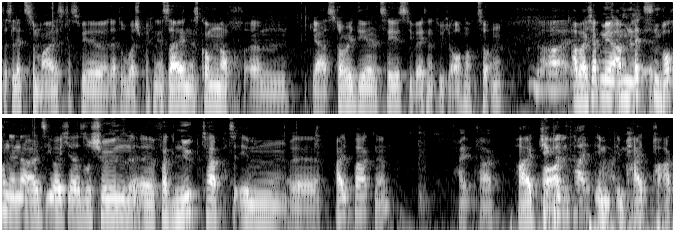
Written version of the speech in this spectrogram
das letzte Mal ist, dass wir darüber sprechen. Es sei denn, es kommen noch ähm, ja, Story-DLCs, die werde ich natürlich auch noch zocken. Nein. Aber ich habe mir am letzten Wochenende, als ihr euch ja so schön äh, vergnügt habt im äh, Hyde Park, ne? Hyde Park. Hyde Park, Hyde im, Park. im Hyde Park,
